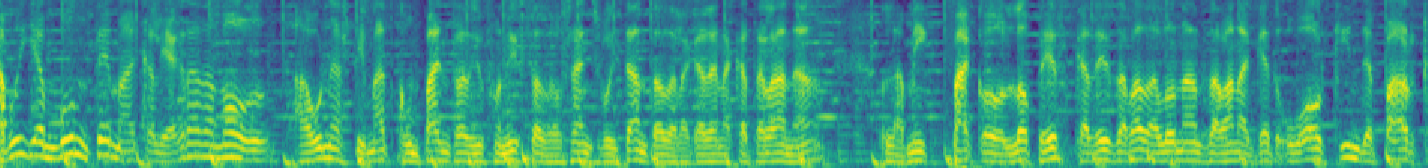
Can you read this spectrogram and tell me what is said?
Avui amb un tema que li agrada molt a un estimat company radiofonista dels anys 80 de la cadena catalana, l'amic Paco López, que des de Badalona ens davant aquest Walk in the Park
